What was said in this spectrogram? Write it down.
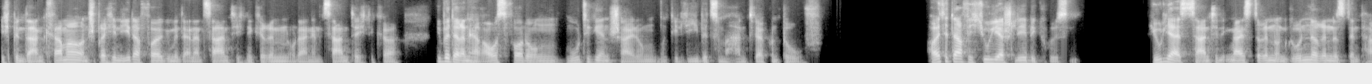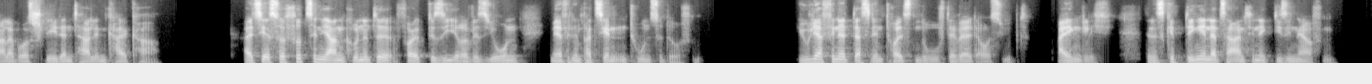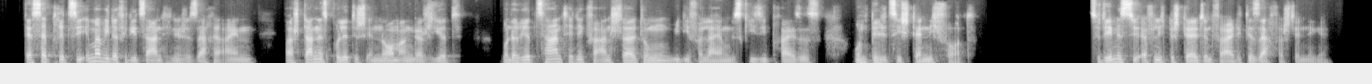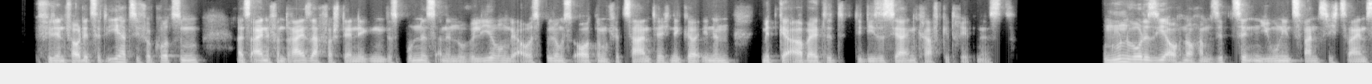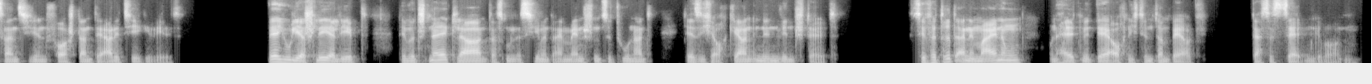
Ich bin Dan Krammer und spreche in jeder Folge mit einer Zahntechnikerin oder einem Zahntechniker über deren Herausforderungen, mutige Entscheidungen und die Liebe zum Handwerk und Beruf. Heute darf ich Julia Schlee begrüßen. Julia ist Zahntechnikmeisterin und Gründerin des Dentallabors Schlee Dental in Kalkar. Als sie es vor 14 Jahren gründete, folgte sie ihrer Vision, mehr für den Patienten tun zu dürfen. Julia findet, dass sie den tollsten Beruf der Welt ausübt. Eigentlich. Denn es gibt Dinge in der Zahntechnik, die sie nerven. Deshalb tritt sie immer wieder für die zahntechnische Sache ein, war standespolitisch enorm engagiert, moderiert Zahntechnikveranstaltungen wie die Verleihung des Gysi-Preises und bildet sich ständig fort. Zudem ist sie öffentlich bestellte und vereidigte Sachverständige. Für den VDZI hat sie vor kurzem als eine von drei Sachverständigen des Bundes an der Novellierung der Ausbildungsordnung für ZahntechnikerInnen mitgearbeitet, die dieses Jahr in Kraft getreten ist. Und nun wurde sie auch noch am 17. Juni 2022 in den Vorstand der ADT gewählt. Wer Julia Schlee erlebt, dem wird schnell klar, dass man es hier mit einem Menschen zu tun hat, der sich auch gern in den Wind stellt. Sie vertritt eine Meinung und hält mit der auch nicht hinterm Berg. Das ist selten geworden.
